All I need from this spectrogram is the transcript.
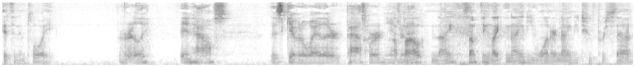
It's an employee. Really? In house? Just giving away their password and username? About nine, something like ninety-one or ninety-two percent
